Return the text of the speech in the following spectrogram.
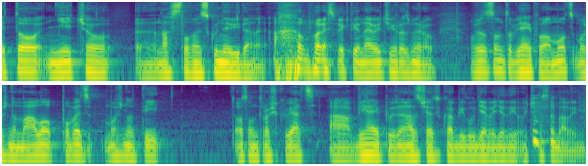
je to niečo e, na Slovensku nevydané, alebo respektíve najväčších rozmerov. Možno som to vyhypoval moc, možno málo, povedz možno ty o tom trošku viac a vyhypujú to na začiatku, aby ľudia vedeli, o čom sa bavíme.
